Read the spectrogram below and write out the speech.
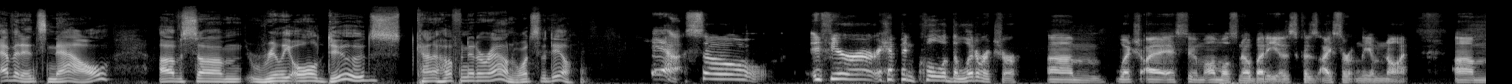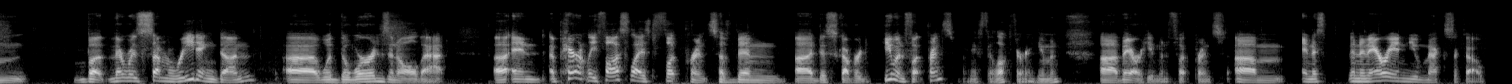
evidence now of some really old dudes kind of hoofing it around. What's the deal? Yeah. So if you're hip and cool with the literature, um, which I assume almost nobody is, because I certainly am not. Um, but there was some reading done uh, with the words and all that. Uh, and apparently, fossilized footprints have been uh, discovered. Human footprints, at least they look very human. Uh, they are human footprints um, in, a, in an area in New Mexico.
